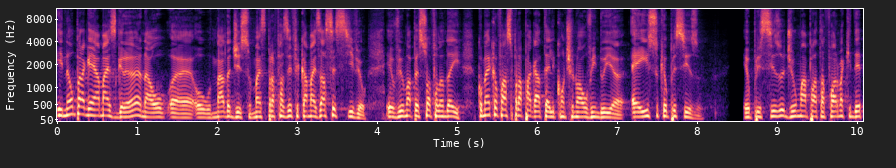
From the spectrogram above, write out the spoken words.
e não para ganhar mais grana ou, é, ou nada disso, mas para fazer ficar mais acessível. Eu vi uma pessoa falando aí, como é que eu faço para pagar até ele continuar ouvindo Ian? É isso que eu preciso. Eu preciso de uma plataforma que dê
